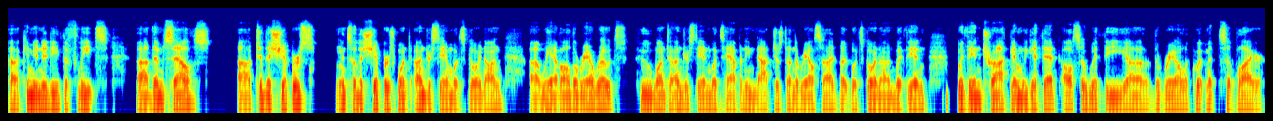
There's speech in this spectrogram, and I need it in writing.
uh, community, the fleets uh, themselves, uh, to the shippers, And so the shippers want to understand what's going on. Uh, we have all the railroads who want to understand what's happening, not just on the rail side, but what's going on within within truck. And we get that also with the uh, the rail equipment supplier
